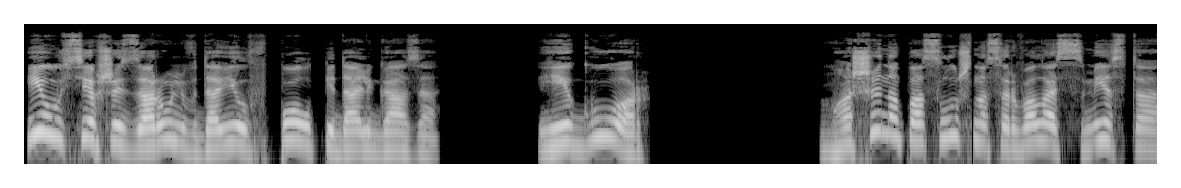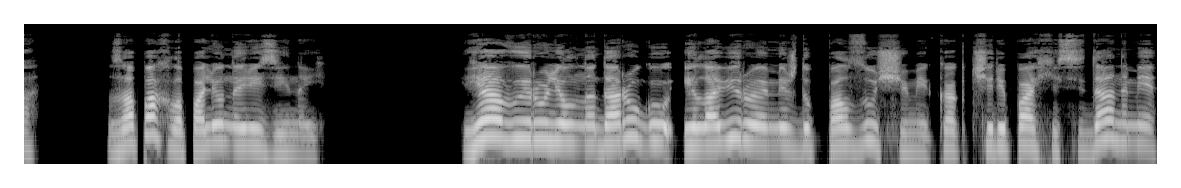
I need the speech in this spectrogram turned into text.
и, усевшись за руль, вдавил в пол педаль газа. «Егор!» Машина послушно сорвалась с места, запахла паленой резиной. Я вырулил на дорогу и, лавируя между ползущими, как черепахи седанами,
